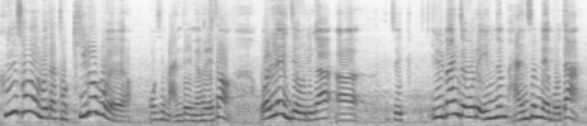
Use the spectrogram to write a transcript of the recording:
그 소매보다 더 길어 보여요. 옷을 만들면. 그래서 원래 이제 우리가 어, 이제 일반적으로 입는 반소매보다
